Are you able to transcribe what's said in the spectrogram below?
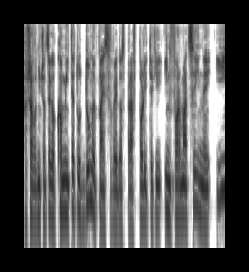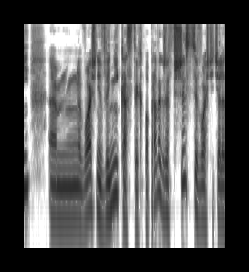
przewodniczącego Komitetu Dumy Państwowej do Spraw Polityki Informacyjnej i um, właśnie wynika z tych poprawek, że wszyscy właściciele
